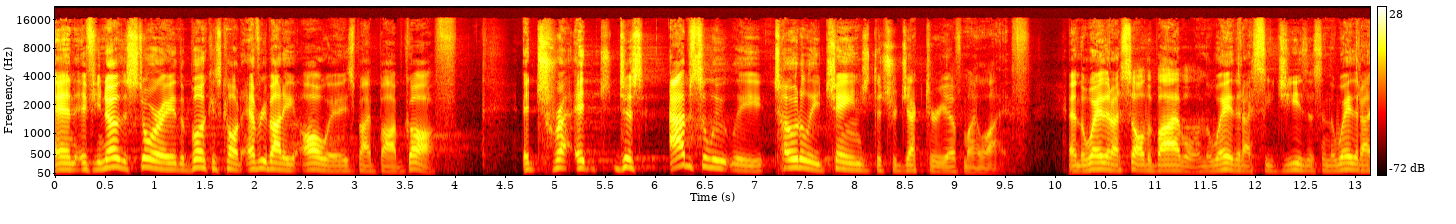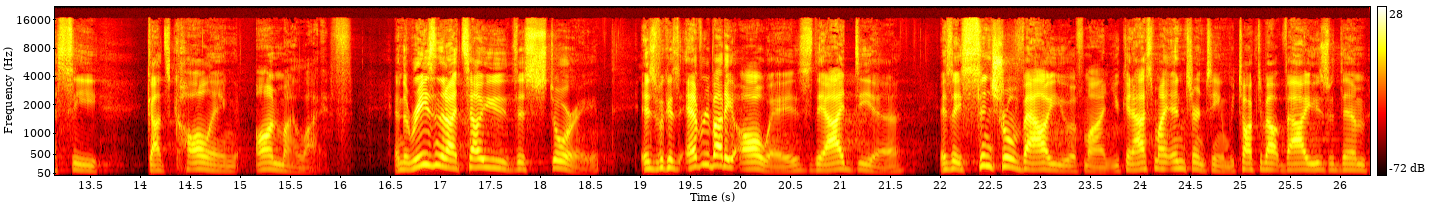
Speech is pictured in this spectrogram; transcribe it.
And if you know the story, the book is called Everybody Always by Bob Goff. It, tra- it just absolutely, totally changed the trajectory of my life and the way that I saw the Bible and the way that I see Jesus and the way that I see God's calling on my life. And the reason that I tell you this story is because everybody always, the idea, is a central value of mine. You can ask my intern team. We talked about values with them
